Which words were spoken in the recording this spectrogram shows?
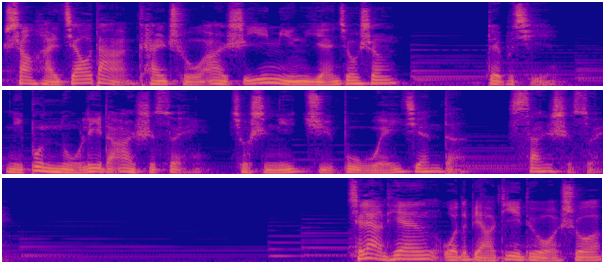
上海交大开除二十一名研究生。对不起，你不努力的二十岁，就是你举步维艰的三十岁。前两天，我的表弟对我说，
